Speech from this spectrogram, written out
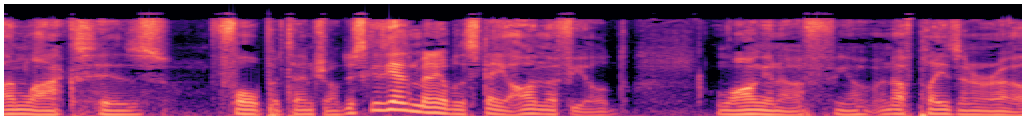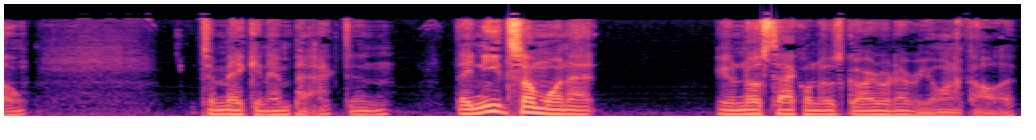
unlocks his full potential. Just because he hasn't been able to stay on the field long enough, you know, enough plays in a row to make an impact, and they need someone at you know nose tackle, nose guard, whatever you want to call it,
